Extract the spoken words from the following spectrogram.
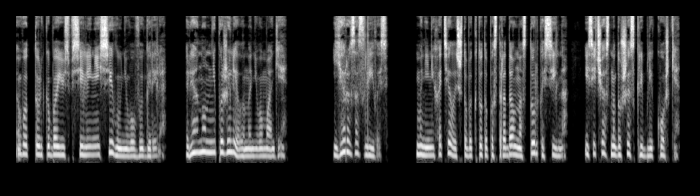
Вот только, боюсь, все линии силы у него выгорели. Рианон не пожалела на него магии. Я разозлилась. Мне не хотелось, чтобы кто-то пострадал настолько сильно, и сейчас на душе скребли кошки.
